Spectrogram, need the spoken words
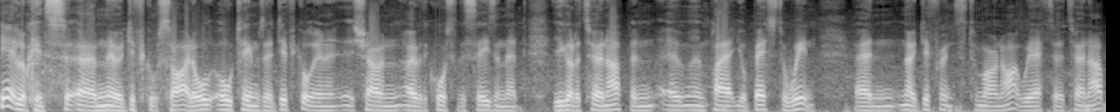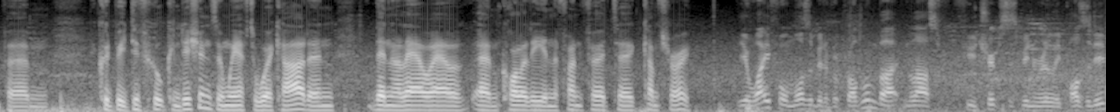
Yeah, look, it's um, they're a difficult side. All, all teams are difficult, and it's shown over the course of the season that you have got to turn up and, and play at your best to win. And no difference tomorrow night. We have to turn up. Um, it could be difficult conditions, and we have to work hard and then allow our um, quality in the front third to come through. The away form was a bit of a problem, but in the last few trips has been really positive.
